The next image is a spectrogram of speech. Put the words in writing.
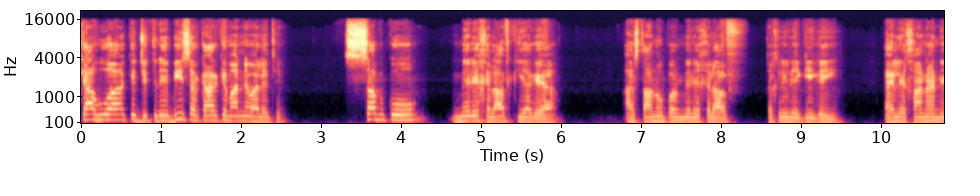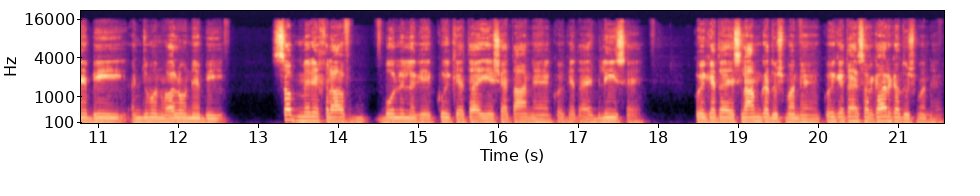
क्या हुआ कि जितने भी सरकार के मानने वाले थे, सबको मेरे ख़िलाफ़ किया गया। आस्थानों पर मेरे ख़िलाफ़ तकरीरें की गई। अहल खाना ने भी, अंजुमन वालों ने भी सब मेरे ख़िलाफ़ बोलने लगे। कोई कहता है ये शैतान है, कोई कहता है इबलीस है, कोई कहता है इस्लाम का दुश्मन है, कोई कहता है सरकार का दुश्मन है।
